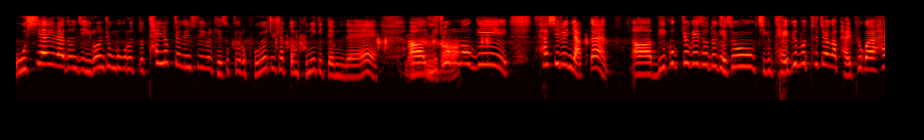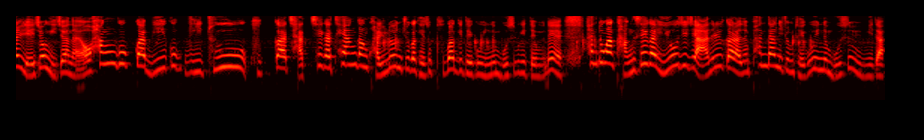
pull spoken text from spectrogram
OCI라든지 이런 종목으로 또 탄력적인 수익을 계속적으로 보여주셨던 분이기 때문에 아, 이 맞습니다. 종목이 사실은 약간 아, 미국 쪽에서도 계속 지금 대규모 투자가 발표가 할 예정이잖아요. 한국과 미국 이 두 국가 자체가 태양광 관련주가 계속 부각이 되고 있는 모습이기 때문에 한동안 강세가 이어지지 않을까라는 판단이 좀 되고 있는 모습입니다.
